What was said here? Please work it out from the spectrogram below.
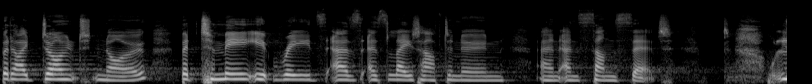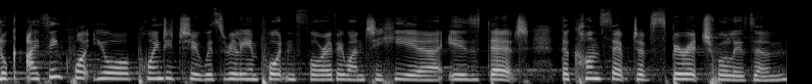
but I don't know. But to me, it reads as, as late afternoon and, and sunset. Look, I think what you're pointed to was really important for everyone to hear is that the concept of spiritualism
